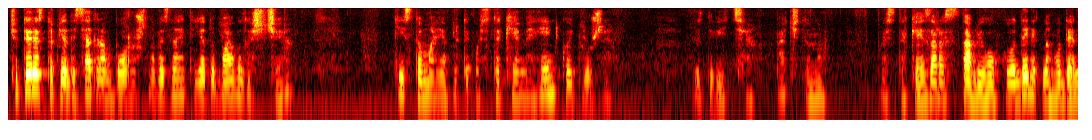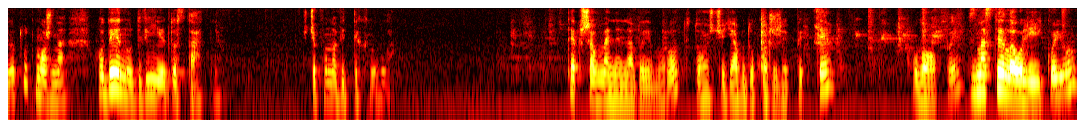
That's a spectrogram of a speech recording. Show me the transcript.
450 грам борошна. Ви знаєте, я додавала ще. Тісто має бути ось таке м'ягенько і дуже. Ось дивіться, бачите, ну, ось таке. Зараз ставлю його в холодильник на годину. Тут можна годину-дві достатньо, щоб воно віддихнуло. Тепша в мене на виворот, того, що я буду коржи пекти, лопи. Змастила олійкою,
